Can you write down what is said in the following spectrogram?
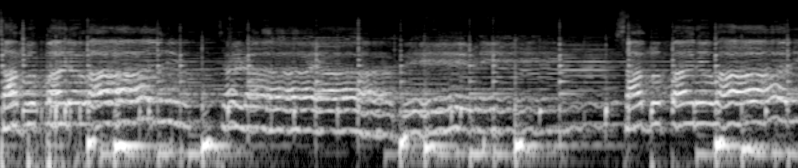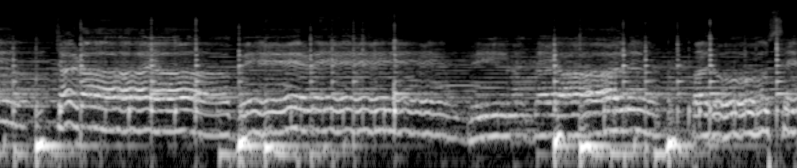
ਸਭ ਪਰਵਾਰ ਚੜਾਇਆ ਵੇਣੇ ਸਭ ਪਰਵਾਰ ਚੜਾਇਆ ਵੇਣੇ ਦੀਨ ਦਇਆਲ ਪਰੋਸੇ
